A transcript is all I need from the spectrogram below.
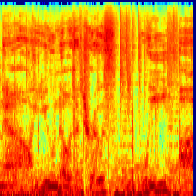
Now you know the truth. We are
